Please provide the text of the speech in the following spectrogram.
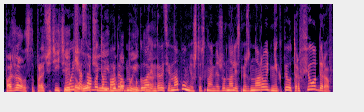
Пожалуйста, прочтите Мы это сейчас очень об этом подробно любопытно. поговорим. Давайте я напомню, что с нами журналист-международник Петр Федоров.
